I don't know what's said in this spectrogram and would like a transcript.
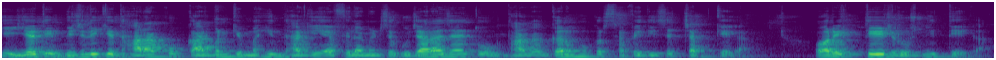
कि यदि बिजली की धारा को कार्बन के महीन धागे या फिलामेंट से गुजारा जाए तो धागा गर्म होकर सफेदी से चपकेगा और एक तेज रोशनी देगा।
